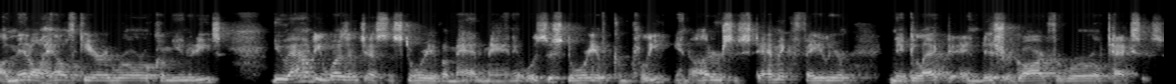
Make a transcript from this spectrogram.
uh, mental health care in rural communities Uvalde wasn't just the story of a madman, it was the story of complete and utter systemic failure, neglect, and disregard for rural Texas.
